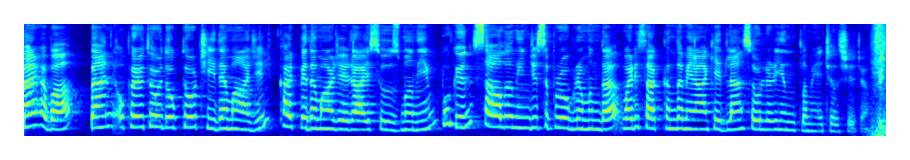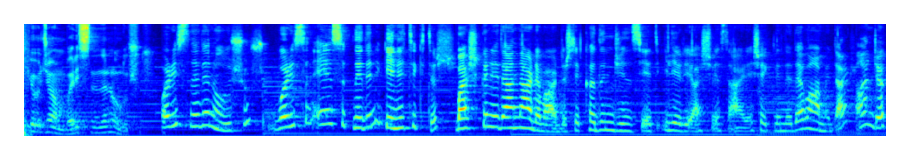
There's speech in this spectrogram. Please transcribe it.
Merhaba, ben operatör doktor Çiğdem Acil, kalp ve damar cerrahisi uzmanıyım. Bugün Sağlığın İncisi programında varis hakkında merak edilen soruları yanıtlamaya çalışacağım. Peki hocam varis neden oluşur? Varis neden oluşur? Varisin en sık nedeni genetiktir. Başka nedenler de vardır. İşte kadın cinsiyet, ileri yaş vesaire şeklinde devam eder. Ancak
